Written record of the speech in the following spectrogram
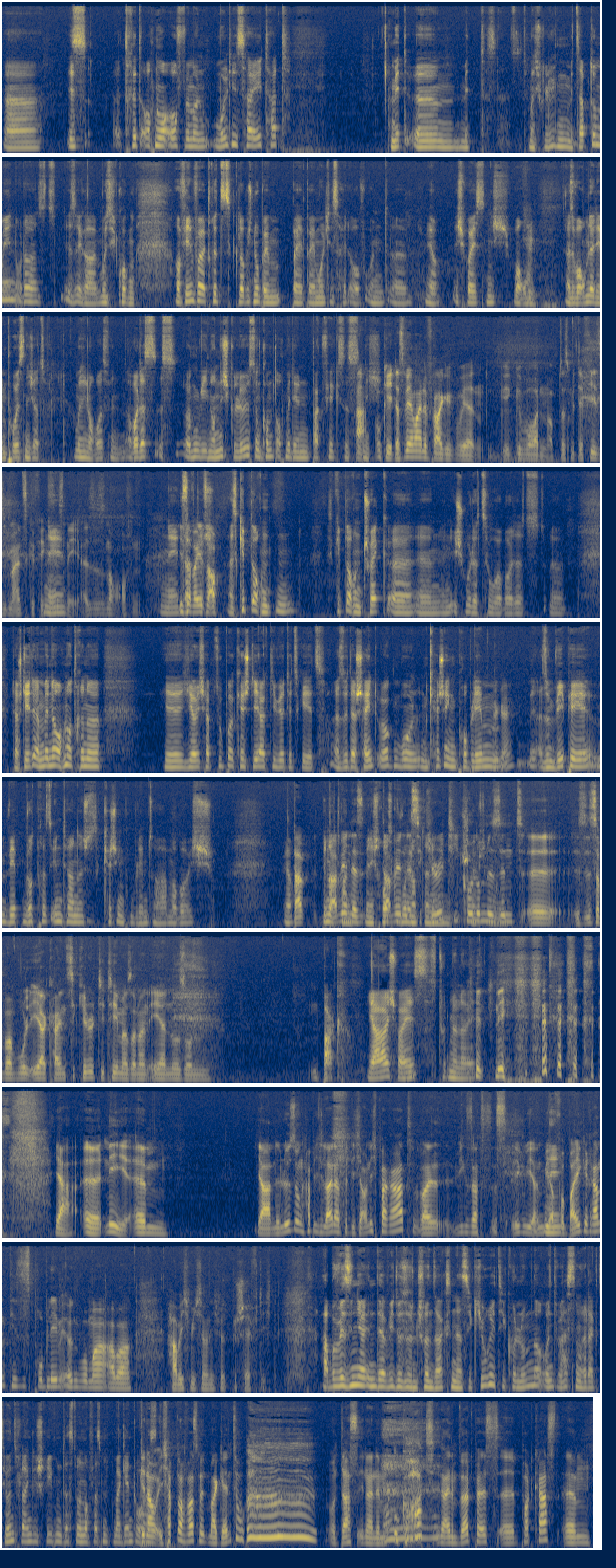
Äh, ist, tritt auch nur auf, wenn man Multisite hat mit, ähm, mit muss ich lügen, mit Subdomain oder ist, ist egal, muss ich gucken. Auf jeden Fall tritt es, glaube ich, nur beim, bei, bei Multisite auf und äh, ja, ich weiß nicht warum. Hm. Also warum der den Post nicht erzeugt, muss ich noch rausfinden. Aber das ist irgendwie noch nicht gelöst und kommt auch mit den Bugfixes Ah, nicht. okay, das wäre meine Frage geworden, ge geworden, ob das mit der 471 gefixt Nee. ist. Nee, also es ist noch offen. Nee, Ist aber jetzt ich. auch- Es gibt auch ein, ein, es gibt auch einen Track, äh, äh, ein Issue dazu, aber das, äh, da steht am Ende auch noch drin, hier, hier ich habe Supercache deaktiviert, jetzt geht's. Also da scheint irgendwo ein Caching-Problem, Okay. also ein WP, ein WordPress-internes Caching-Problem zu haben, aber ich ja, Da, da wir in der, Security-Kolumne sind, äh, es ist aber wohl eher kein Security-Thema, sondern eher nur so ein, ein Bug. Ja, ich weiß, es tut mir leid. nee. ja, äh, nee, ähm, ja, eine Lösung habe ich leider für dich auch nicht parat, weil, wie gesagt, es ist irgendwie an mir Nee. vorbeigerannt, dieses Problem irgendwo mal, aber habe ich mich noch nicht mit beschäftigt. Aber wir sind ja in der, wie du schon sagst, in der Security-Kolumne und du hast einen Redaktionsplan geschrieben, dass du noch was mit Magento Genau, hast. ich habe noch was mit Magento und das in einem, oh Gott, in einem WordPress-Podcast. ähm,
